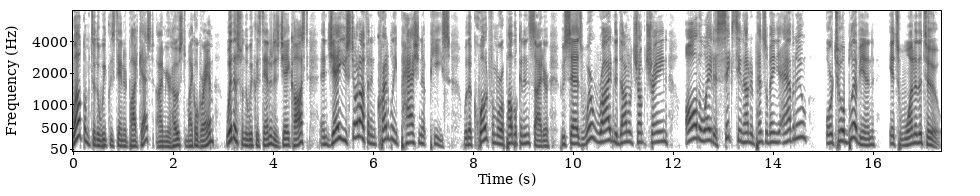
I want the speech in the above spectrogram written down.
Welcome to the Weekly Standard Podcast. I'm your host, Michael Graham. With us from the Weekly Standard is Jay Cost. And Jay, you start off an incredibly passionate piece with a quote from a Republican insider who says, We're riding the Donald Trump train all the way to 1600 Pennsylvania Avenue or to oblivion. It's one of the two.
